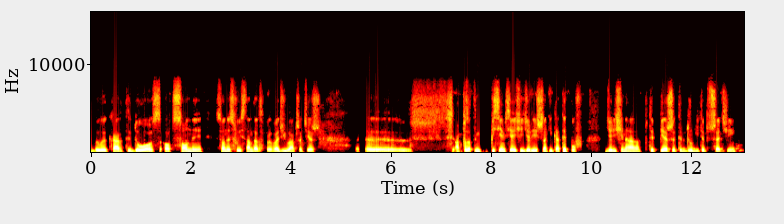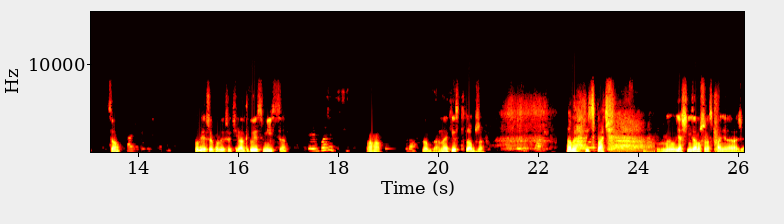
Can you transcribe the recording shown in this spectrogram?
były karty Duo od Sony. Sony swój standard wprowadziła przecież. A poza tym PCMCI się dzieli jeszcze na kilka typów. Dzieli się na typ pierwszy, typ drugi, typ trzeci. Co? Powieszę, powieszę ci, ale tylko jest miejsce. Aha. Dobra, no jak jest, to dobrze. Dobra, idź spać. Ja się nie zanoszę na spanie na razie.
